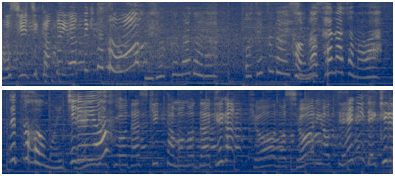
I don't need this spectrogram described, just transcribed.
楽しい時間がやってきたぞ。微力ながらお手伝いしこのカナ様は打つ方も一流よ。全力を出し切った者だけが今日の勝利を手にできる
